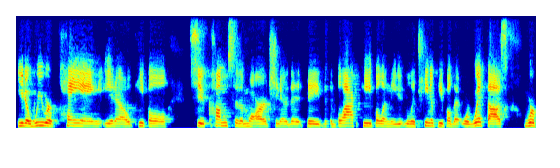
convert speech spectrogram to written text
you know, we were paying, you know, people to come to the march, you know, the, the, the black people and the Latino people that were with us were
